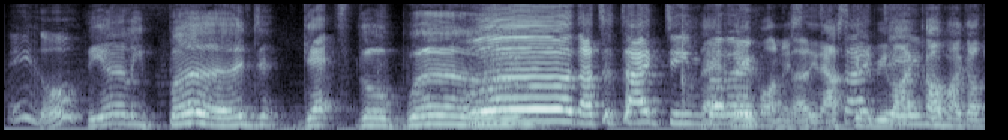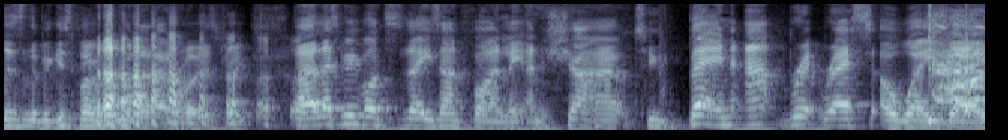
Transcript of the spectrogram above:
There you go. the early bird gets the worm. Whoa, that's a tag team, brother. that- honestly, that's, a going to be like, oh my god, this is the biggest moment of Monday Raw history. Uh, let's move on to today's and finally, and shout out to Ben at BritRest Away Day.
